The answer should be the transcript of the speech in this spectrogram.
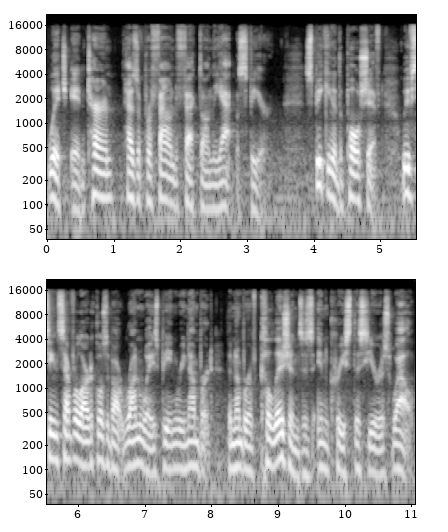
which in turn has a profound effect on the atmosphere. Speaking of the pole shift, we've seen several articles about runways being renumbered. The number of collisions has increased this year as well.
